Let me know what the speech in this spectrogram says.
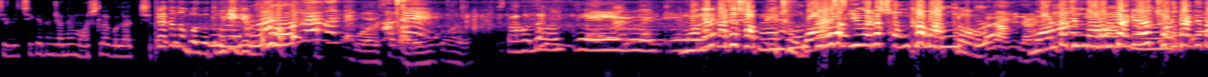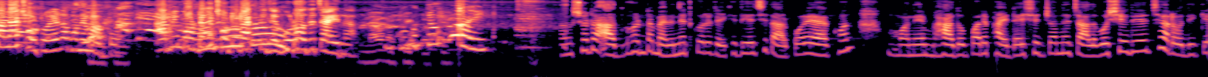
চিলি চিকেনের জন্য মশলা গোলাচ্ছি। কেন বলব? তুমি কি তাহলে? মনের কাছে সবকিছু। বয়স কি একটা সংখ্যা মাত্র। মনটা যদি নরম থাকে ছোট থাকে তাহলে ছোট এটা মনে ভাবো। আমি মনটাকে ছোট রাখতে যে বড় হতে চাই না। মাংসটা আধ ঘণ্টা ম্যারিনেট করে রেখে দিয়েছি। তারপরে এখন মানে ভাত ওপারে ফ্রাইড রাইসের জন্য চাল বসিয়ে দিয়েছি আর ওদিকে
